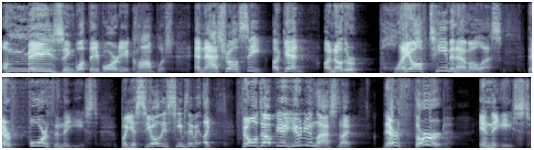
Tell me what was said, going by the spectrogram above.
Amazing what they've already accomplished. And Nashville SC, again, another playoff team in MLS. They're fourth in the East. But you see all these teams, they like Philadelphia Union last night, they're third in the East.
